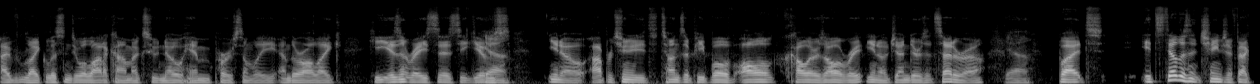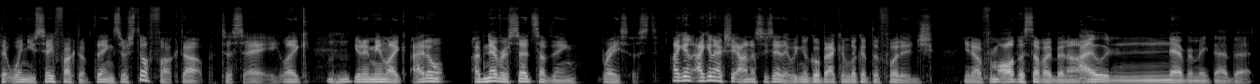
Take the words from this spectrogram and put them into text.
I've like listened to a lot of comics who know him personally, and they're all like, he isn't racist. He gives Yeah. you know opportunity to tons of people of all colors, all ra- you know genders, etc. Yeah. But it still doesn't change the fact that when you say fucked up things, they're still fucked up to say. Like, Mm-hmm. you know what I mean? Like, I don't, I've never said something racist. I can, I can actually honestly say that. We can go back and look at the footage, you know, from all the stuff I've been on. I would never make that bet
